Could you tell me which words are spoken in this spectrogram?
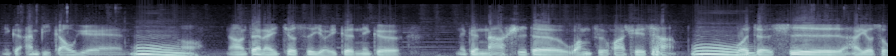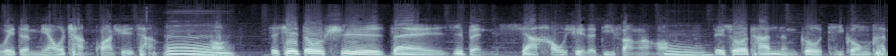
那个安比高原，嗯，哦，然后再来就是有一个那个那个哪时的王子滑雪场，嗯，或者是还有所谓的苗场滑雪场，嗯，哦，这些都是在日本。下好雪的地方啊，哈，嗯，所以说它能够提供很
